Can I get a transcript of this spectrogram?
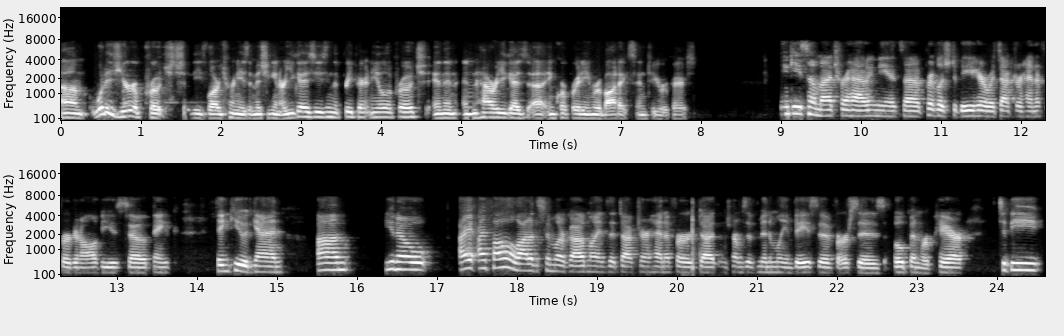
Um, what is your approach to these large hernias at Michigan? Are you guys using the preperitoneal approach, and then and how are you guys uh, incorporating robotics into your repairs? Thank you so much for having me. It's a privilege to be here with Dr. Heniford and all of you. So thank thank you again. Um, you know, I, I, follow a lot of the similar guidelines that Dr. Heniford does in terms of minimally invasive versus open repair. To be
